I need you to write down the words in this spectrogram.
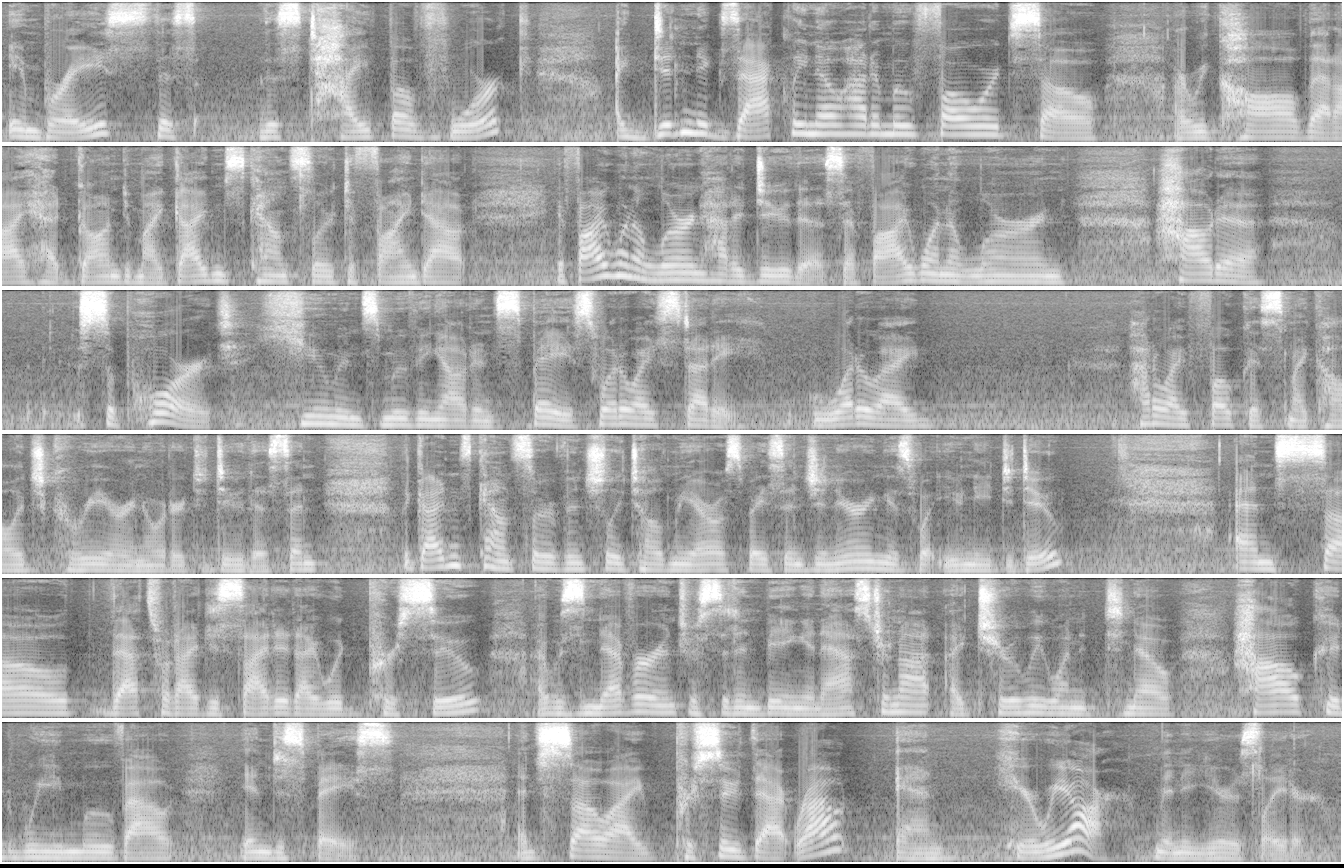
embrace this this type of work. I didn't exactly know how to move forward, so I recall that I had gone to my guidance counselor to find out if I want to learn how to do this, if I want to learn how to support humans moving out in space, what do I study? What do I how do I focus my college career in order to do this? And the guidance counselor eventually told me aerospace engineering is what you need to do. And so that's what I decided I would pursue. I was never interested in being an astronaut. I truly wanted to know how could we move out into space. And so I pursued that route and here we are many years later.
